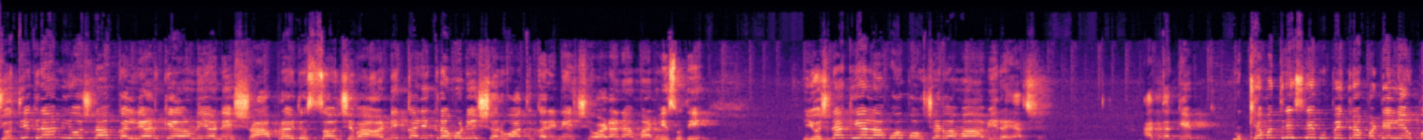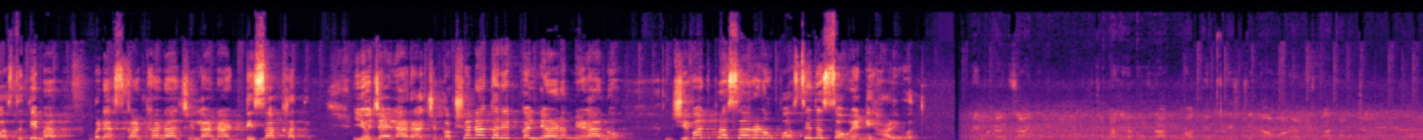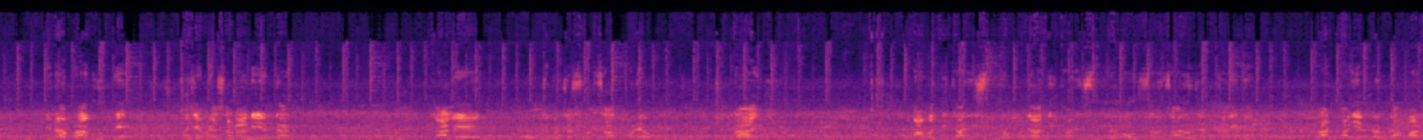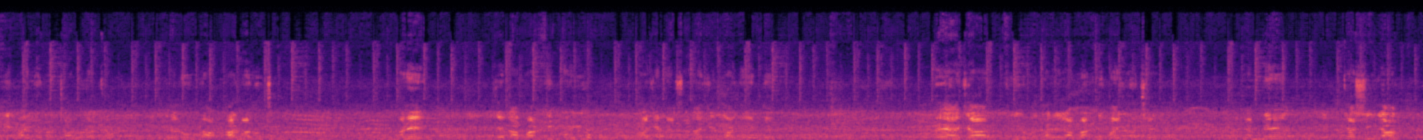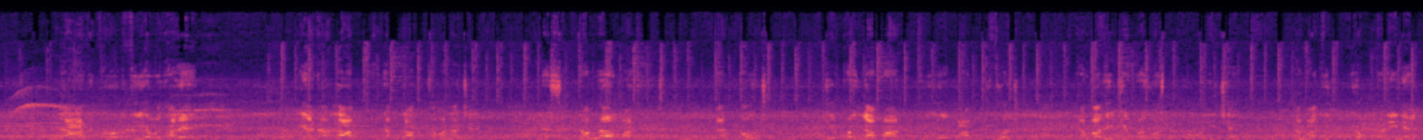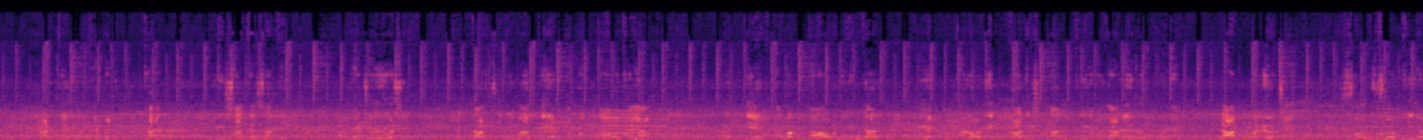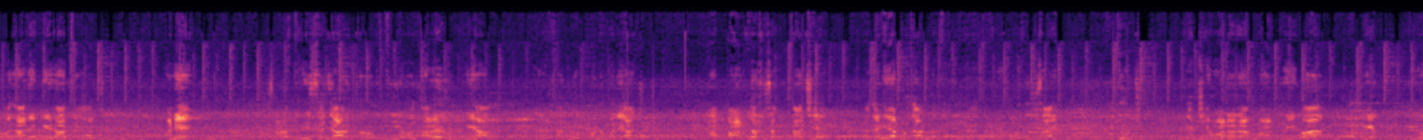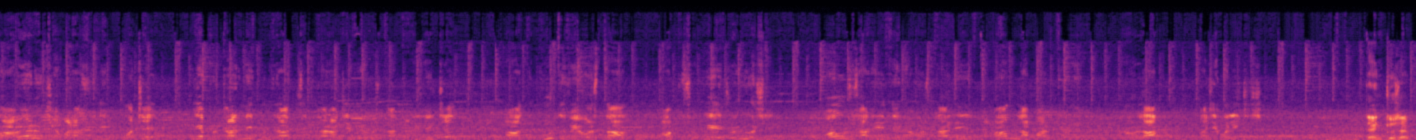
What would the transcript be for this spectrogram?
જ્યોતિગ્રામ યોજના, કલ્યાણ કેળવણી અને શાળા પ્રયોગ ઉત્સવ જેવા અનેક કાર્યક્રમોની શરૂઆત કરીને છેવાડાના માનવી સુધી યોજનાકીય લાભો પહોંચાડવામાં આવી રહ્યા છે. આ તકે મુખ્યમંત્રી શ્રી ભૂપેન્દ્ર પટેલની ઉપસ્થિતિમાં બનાસકાંઠાના જિલ્લાના ડીસા ખાતે યોજાયેલા રાજ્યકક્ષાના ગરીબ કલ્યાણ મેળાનું જીવંત પ્રસારણ ઉપસ્થિત સૌએ નિહાળ્યું હતું. ભાગરૂપે આજે મહેસાણાની અંદર કાલે બહુ જબરજસ્ત વરસાદ પડ્યો. છતાંય તમામ અધિકારીશ્રીઓ બધા અધિકારીશ્રીઓએ બહુ સરસ આયોજન આ કાર્યક્રમ લાભાર્થી ભાઈઓનો ચાલુ રાખ્યો. એનો હું આભાર માનું છું. અને જે લાભાર્થી ભાઈઓ આજે મહેસાણા જિલ્લાની અંદર બે હજારથી વધારે લાભાર્થી ભાઈઓ છે, એમને એક્યાસી લાખ એટલે આઠ કરોડથી વધારે રૂપિયાના લાભ એમને પ્રાપ્ત થવાના છે. અને શુભકામનાઓ પણ એમ કહું છું જે કોઈ લાભાર્થીએ લાભ લીધો છે, એમાંથી જે કોઈ વસ્તુઓ મળી છે, એમાંથી ઉપયોગ કરીને આર્થિક રીતે મજબૂત થાય એની સાથે સાથે આપણે જોયું હશે અત્યાર સુધીમાં તેર તબક્કાઓ થયા. એ તેર તબક્કાઓની અંદર એક કરોડ એકતાલીસ લાખથી વધારે લોકોને લાભ મળ્યો છે. સોળસોથી વધારે મેળા થયા છે. અને સાડત્રીસ હજાર કરોડથી વધારે રૂપિયા ખરેખર લોકોને મળ્યા છે. આ પારદર્શકતા છે. આદરણીય પ્રધાનમંત્રી નરેન્દ્ર મોદી સાહેબ કીધું છે કે છેવાડાના માનવીમાં એક કૃતિઓ આવે ને છેવાડા સુધી પહોંચે એ પ્રકારની ગુજરાત સરકાર આજે વ્યવસ્થા કરી રહી છે. આ અદ્ભુત વ્યવસ્થા આપ સૌએ જોયું હશે. બહુ સારી રીતે વ્યવસ્થાની તમામ લાભાર્થીઓને લાભ આજે મળી જશે. થેન્ક યુ સાહેબ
